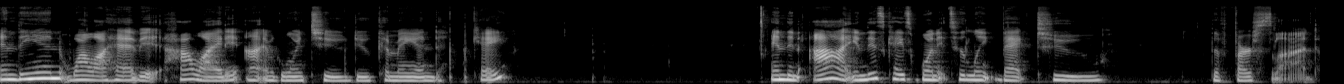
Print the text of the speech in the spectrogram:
And then while I have it highlighted, I am going to do Command K. And then I, in this case, want it to link back to the first slide.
